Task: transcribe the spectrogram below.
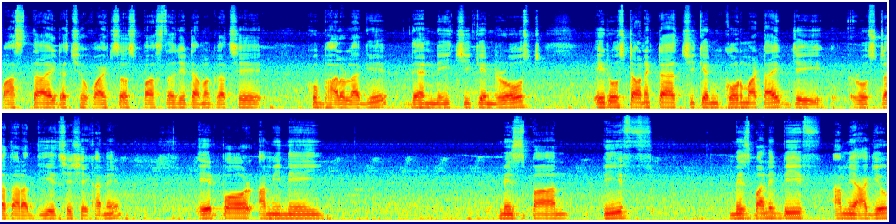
পাস্তা এটা হচ্ছে হোয়াইট সস পাস্তা যেটা আমার কাছে খুব ভালো লাগে। দেন এই চিকেন রোস্ট এই রোস্টটা অনেকটা চিকেন কোরমা টাইপ যেই রোস্টটা তারা দিয়েছে সেখানে। এরপর আমি নেই মেজবান বিফ মেজবানি বিফ আমি আগেও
